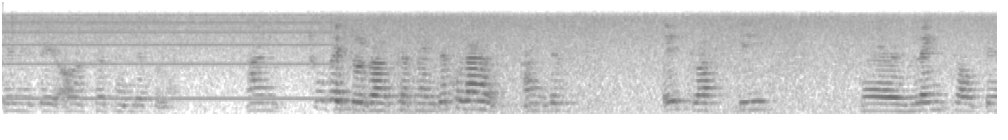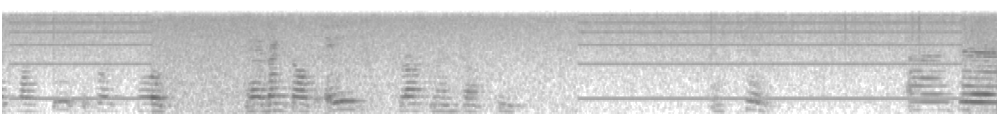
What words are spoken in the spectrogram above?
Then they are perpendicular. And two vectors are perpendicular and this a plus b length of a plus b equals to length of a plus length of b. Uh, uh,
